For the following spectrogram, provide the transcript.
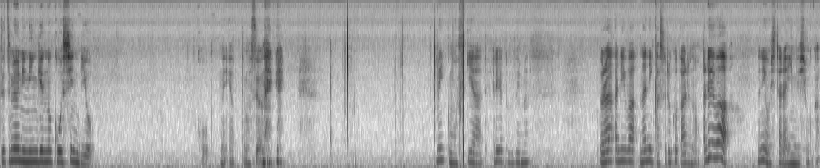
絶妙に人間のこう心理をねやってますよね。メイクも好きやありがとうございます。ドラアリは何かすることあるの？あれは何をしたらいいんでしょうか？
